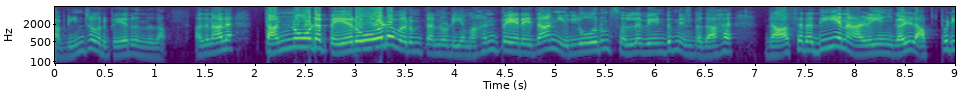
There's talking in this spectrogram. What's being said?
அப்படின்ற ஒரு பெயர் இருந்ததுதான் அதனால தன்னோட பெயரோட வரும் தன்னுடைய மகன் பெயரை தான் எல்லோரும் சொல்ல வேண்டும் என்பதாக தாசரதி என அழையுங்கள் அப்படி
